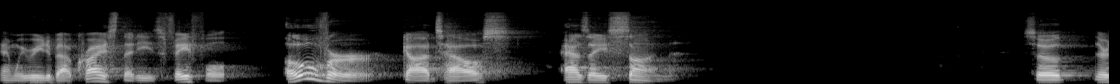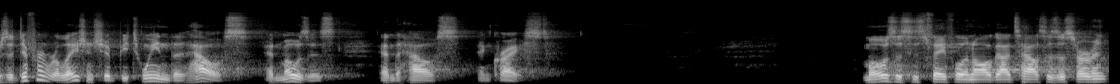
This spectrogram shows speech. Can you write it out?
And we read about Christ that he's faithful over God's house as a son. So there's a different relationship between the house and Moses and the house and Christ. Moses is faithful in all God's house as a servant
